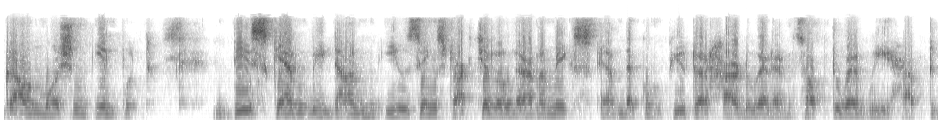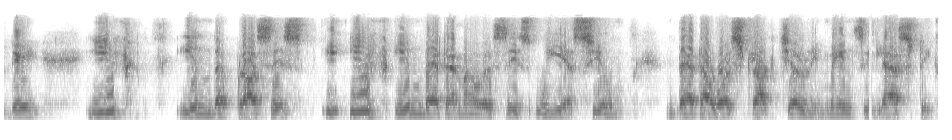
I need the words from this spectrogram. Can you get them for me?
ground motion input. This can be done using structural dynamics and the computer hardware and software we have today if in the process, if in that analysis we assume that our structure remains elastic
